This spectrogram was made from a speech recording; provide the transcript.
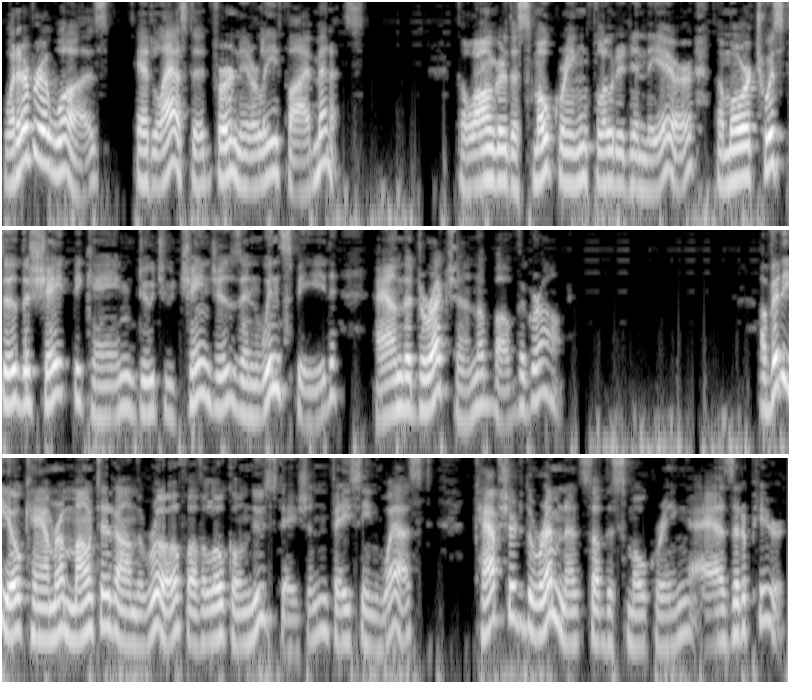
Whatever it was, it lasted for nearly five minutes. The longer the smoke ring floated in the air, the more twisted the shape became due to changes in wind speed and the direction above the ground. A video camera mounted on the roof of a local news station facing west captured the remnants of the smoke ring as it appeared.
